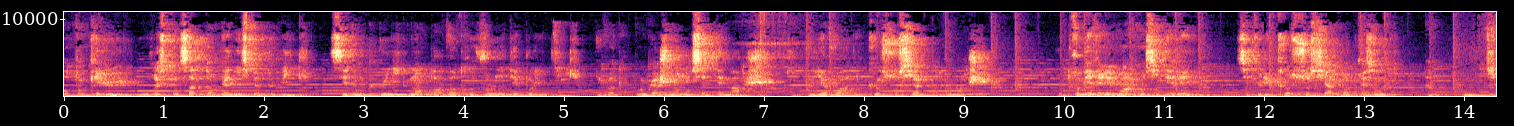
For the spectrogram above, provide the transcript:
En tant qu'élu ou responsable d'organismes publics, c'est donc uniquement par votre volonté politique et votre engagement dans cette démarche qu'il peut y avoir des clauses sociales dans le marché. Le premier élément à considérer, c'est que les clauses sociales représentent un outil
